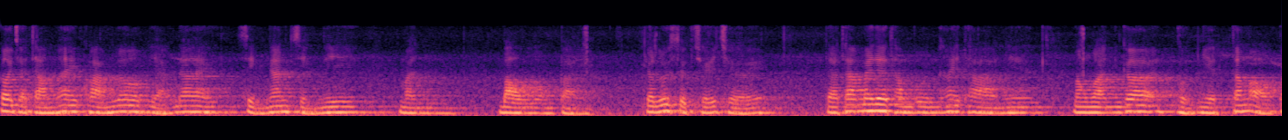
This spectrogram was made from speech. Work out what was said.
ก็จะทำให้ความโลภอยากได้สิ่งนั้นสิ่งนี้มันเบาลงไป จะรู้สึกเฉยเฉยแต่ถ้าไม่ได้ทำบุญให้ทานเนี่ยบางวันก็หงุดหงิดต้องออกไป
